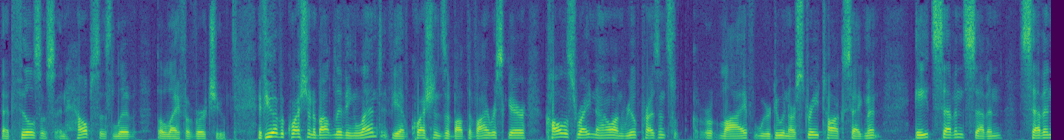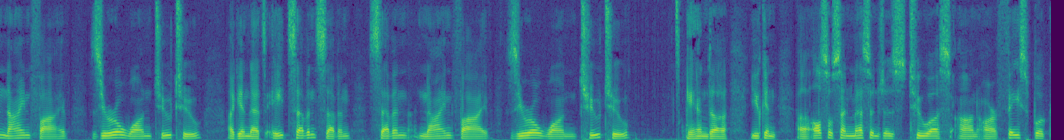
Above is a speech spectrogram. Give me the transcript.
that fills us and helps us live the life of virtue. If you have a question about living Lent, if you have questions about the virus scare, call us right now on Real Presence Live. We're doing our Straight Talk segment, 877 795 0122. Again, that's 877 795 0122. And uh, you can uh, also send messages to us on our Facebook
